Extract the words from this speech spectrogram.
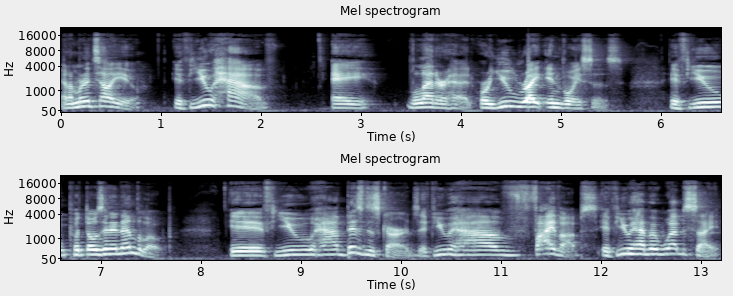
And i'm going to tell you if you have a letterhead or you write invoices, if you put those in an envelope, if you have business cards, if you have five ups, if you have a website,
